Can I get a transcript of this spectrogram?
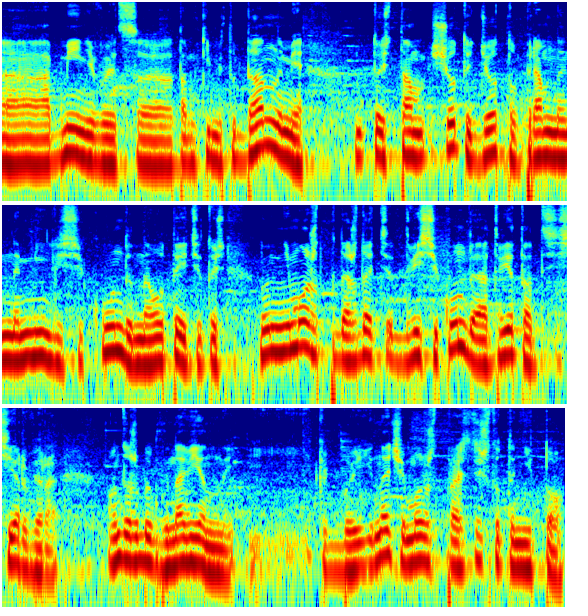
а, обменивается там какими-то данными, ну, то есть там счет идет ну, прям на, на миллисекунды, на вот эти. То есть ну, не может подождать 2 секунды ответ от сервера. Он должен быть мгновенный. И, как бы, иначе может простить что-то не то.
